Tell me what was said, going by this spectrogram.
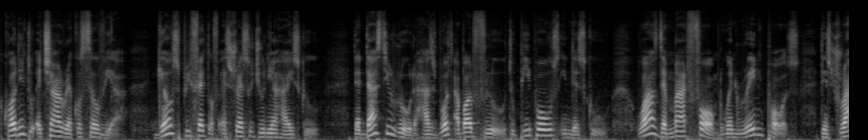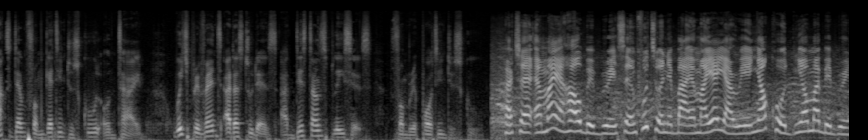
According to HR Reco Sylvia, girls prefect of Esereso Junior High School, the dusty road has brought about flu to pupils in the school, whilst the mud formed when rain pours distracts them from getting to school on time, which prevents other students at distant places from reporting to school. Kakyɛ ɛma yɛ haw bebree. Sɛ mfutuo ne ba ɛma yɛ yare nya cold nneɛma bebree.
